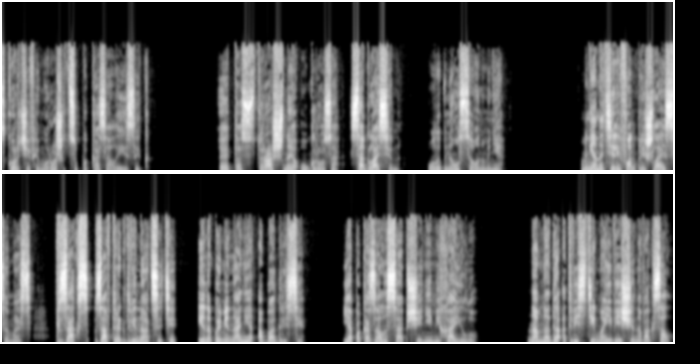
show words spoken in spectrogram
Скорчив ему рожицу, показала язык. «Это страшная угроза. Согласен», — улыбнулся он мне. Мне на телефон пришла СМС. В ЗАГС завтра к двенадцати и напоминание об адресе. Я показала сообщение Михаилу. Нам надо отвезти мои вещи на вокзал,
